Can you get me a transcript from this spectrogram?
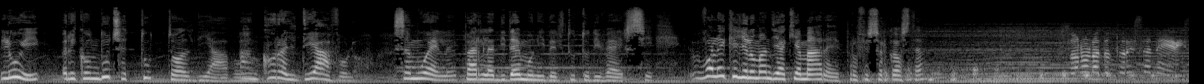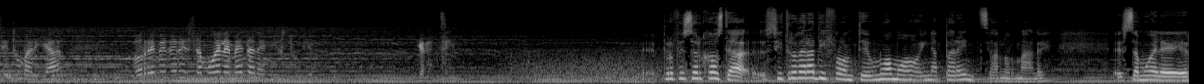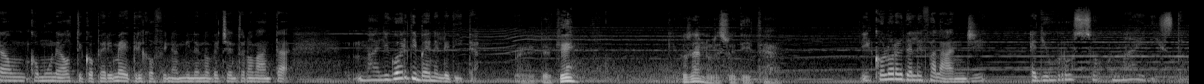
Lui riconduce tutto al diavolo. Ancora il diavolo. Samuele parla di demoni del tutto diversi. Vuole che glielo mandi a chiamare, professor Costa? Sono la dottoressa Neri, sei tu Maria? Vorrei vedere Samuele Meda nel mio Professor Costa, si troverà di fronte un uomo in apparenza normale. Eh, Samuele era un comune ottico perimetrico fino al 1990, ma gli guardi bene le dita. Eh, Perché? Che cos'hanno le sue dita? Il colore delle falangi è di un rosso mai visto.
